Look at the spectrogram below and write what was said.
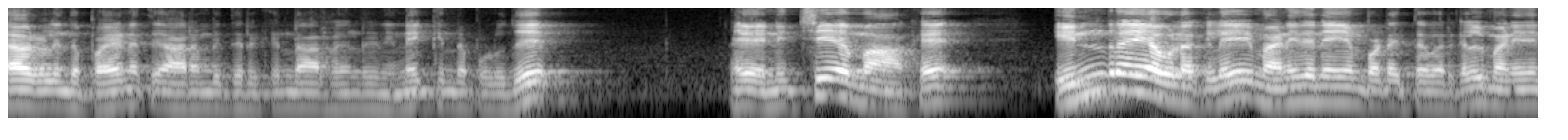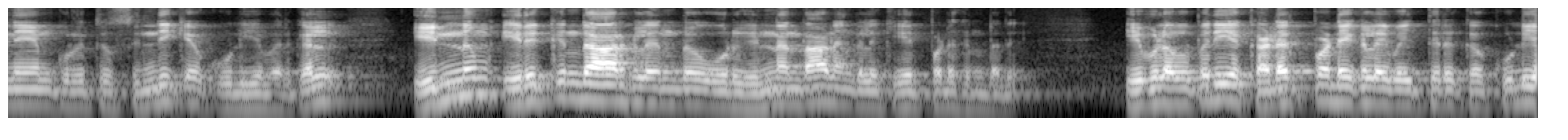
அவர்கள் இந்த பயணத்தை ஆரம்பித்திருக்கின்றார்கள் என்று நினைக்கின்ற பொழுது நிச்சயமாக இன்றைய உலகிலே மனிதநேயம் படைத்தவர்கள் மனிதநேயம் குறித்து சிந்திக்கக்கூடியவர்கள் இன்னும் இருக்கின்றார்கள் என்ற ஒரு எண்ணம் தான் எங்களுக்கு ஏற்படுகின்றது. இவ்வளவு பெரிய கடற்படைகளை வைத்திருக்கக்கூடிய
